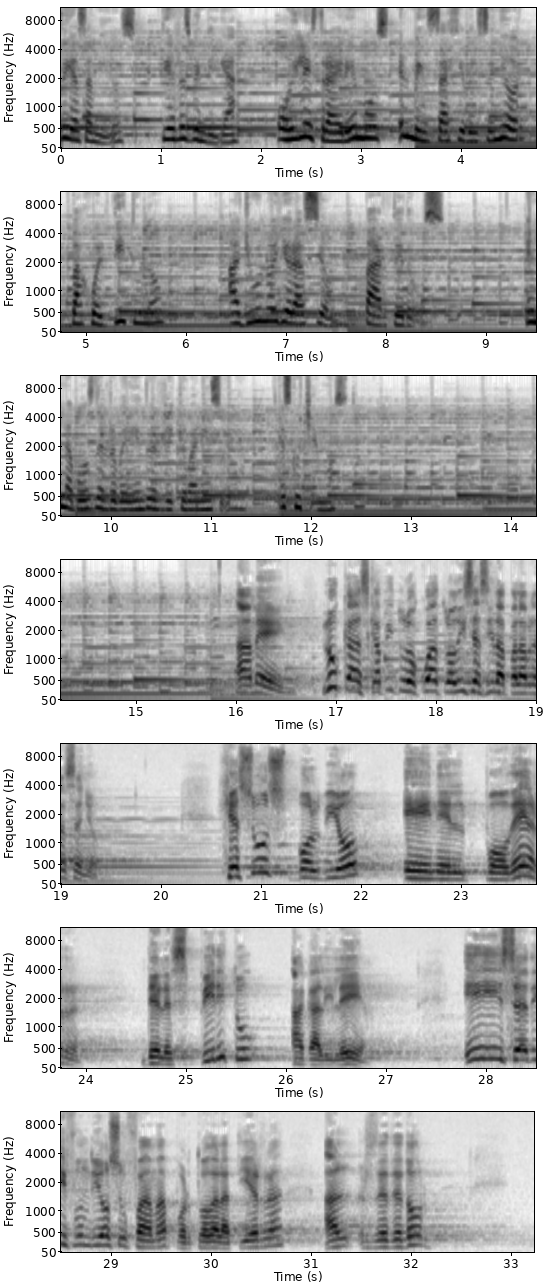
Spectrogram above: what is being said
Días amigos, Dios les bendiga. Hoy les traeremos el mensaje del Señor bajo el título Ayuno y oración, parte 2, en la voz del reverendo Enrique Valenzuela. Escuchemos. Amén. Lucas capítulo 4 dice así la palabra del Señor. Jesús volvió en el poder del Espíritu a Galilea y se difundió su fama por toda la tierra alrededor.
